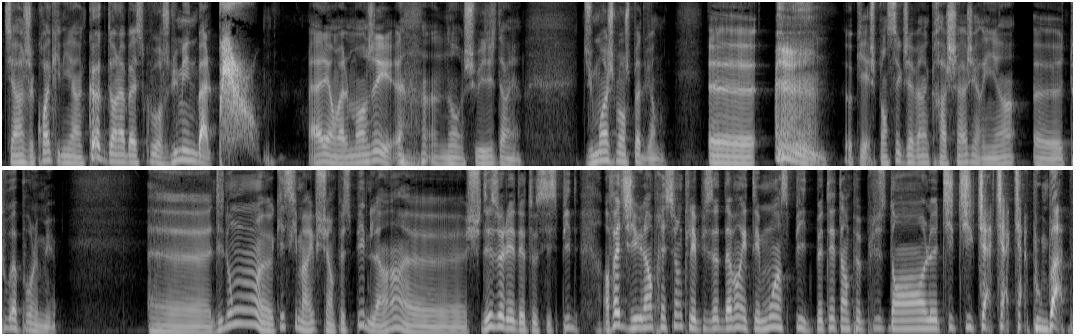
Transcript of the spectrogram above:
Tiens, je crois qu'il y a un coq dans la basse-cour, je lui mets une balle. Allez, on va le manger. non, je suis végétarien. Du moins, je mange pas de viande. Euh, ok, je pensais que j'avais un crachat, j'ai rien. Euh, tout va pour le mieux. Euh, dis donc, euh, qu'est-ce qui m'arrive? Je suis un peu speed là. hein. Euh, je suis désolé d'être aussi speed. En fait, j'ai eu l'impression que l'épisode d'avant était moins speed, peut-être un peu plus dans le tchic tchic tchac tchac tchac boum bap.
